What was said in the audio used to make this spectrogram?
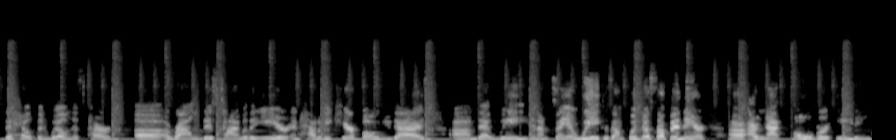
the health and wellness part uh, around this time of the year and how to be careful, you guys, um, that we, and I'm saying we because I'm putting us up in there, uh, are not overeating.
